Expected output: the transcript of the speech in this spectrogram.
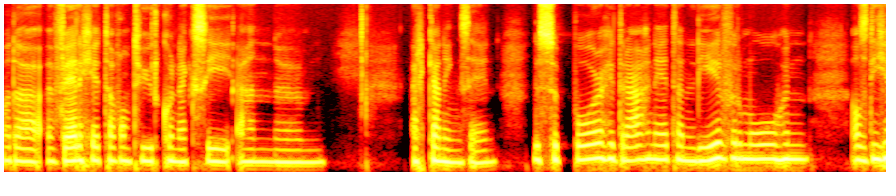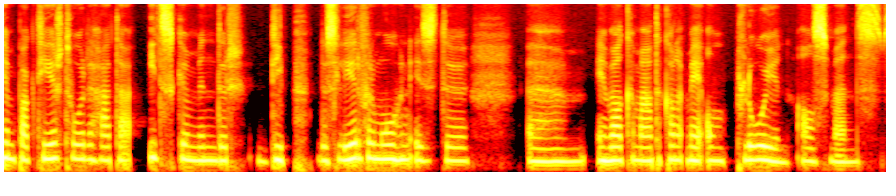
Wat dat veiligheid, avontuur, connectie en ehm, erkenning zijn. De support, gedragenheid en leervermogen, als die geïmpacteerd worden, gaat dat iets minder diep. Dus leervermogen is de, ehm, in welke mate kan het mij ontplooien als mens.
